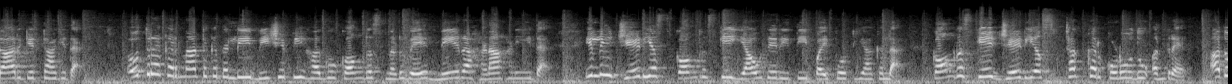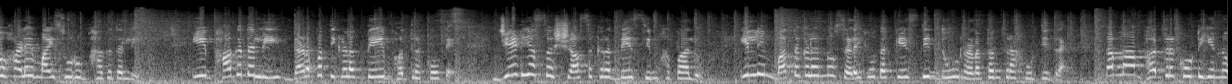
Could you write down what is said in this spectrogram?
ಟಾರ್ಗೆಟ್ ಆಗಿದೆ. ಉತ್ತರ ಕರ್ನಾಟಕದಲ್ಲಿ ಬಿಜೆಪಿ ಹಾಗೂ ಕಾಂಗ್ರೆಸ್ ನಡುವೆ ನೇರ ಹಣಾಹಣಿ ಇದೆ. ಇಲ್ಲಿ ಜೆಡಿಎಸ್ ಕಾಂಗ್ರೆಸ್ಗೆ ಯಾವುದೇ ರೀತಿ ಪೈಪೋಟಿಯಾಗಲ್ಲ. ಕಾಂಗ್ರೆಸ್ಗೆ ಜೆಡಿಎಸ್ ಟಕ್ಕರ್ ಕೊಡುವುದು ಅಂದ್ರೆ ಅದು ಹಳೆ ಮೈಸೂರು ಭಾಗದಲ್ಲಿ. ಈ ಭಾಗದಲ್ಲಿ ದಳಪತಿಗಳದ್ದೇ ಭದ್ರಕೋಟೆ, ಜೆಡಿಎಸ್ ಶಾಸಕರದ್ದೇ ಸಿಂಹಪಾಲು. ಇಲ್ಲಿ ಮತಗಳನ್ನು ಸೆಳೆಯುವುದಕ್ಕೆ ಸಿದ್ದು ರಣತಂತ್ರ ಹೂಡ್ತಿದ್ರೆ, ತಮ್ಮ ಭದ್ರಕೋಟೆಯನ್ನು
